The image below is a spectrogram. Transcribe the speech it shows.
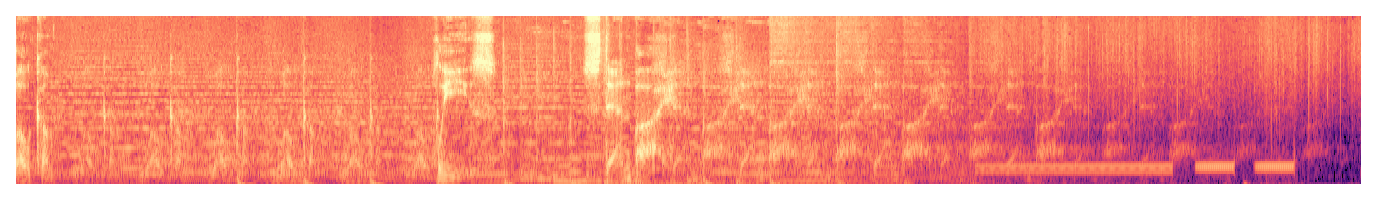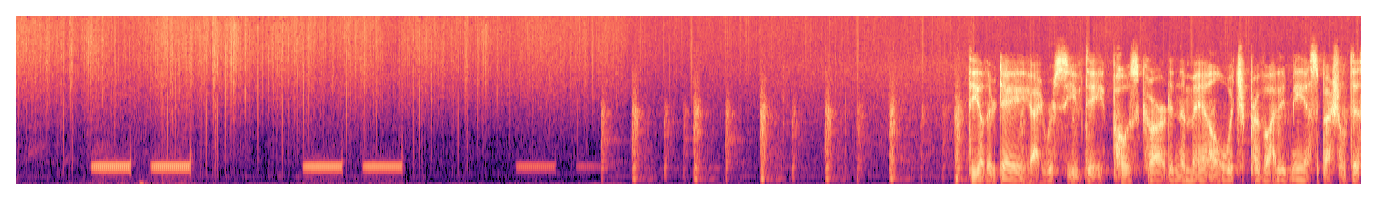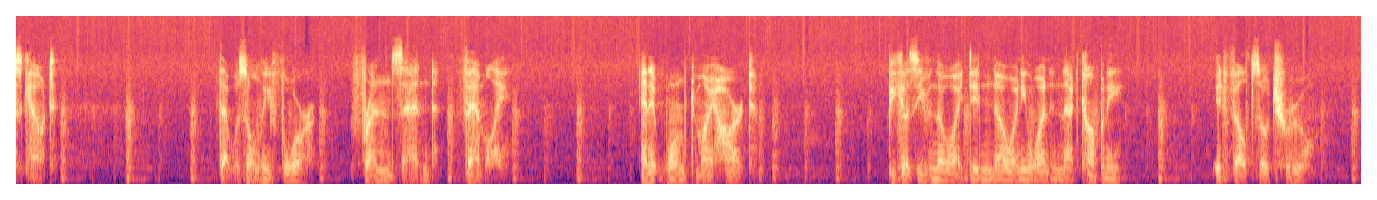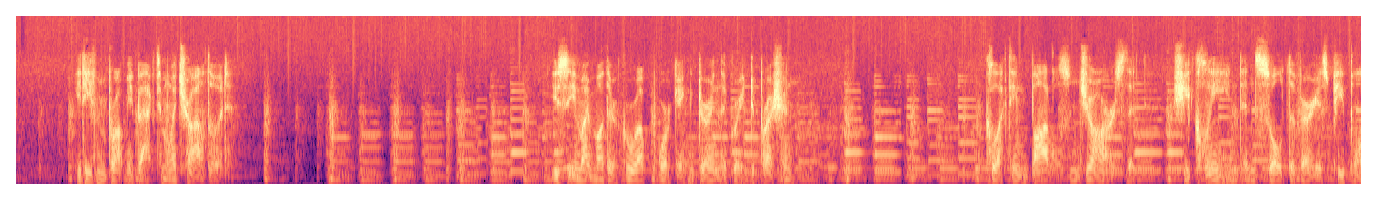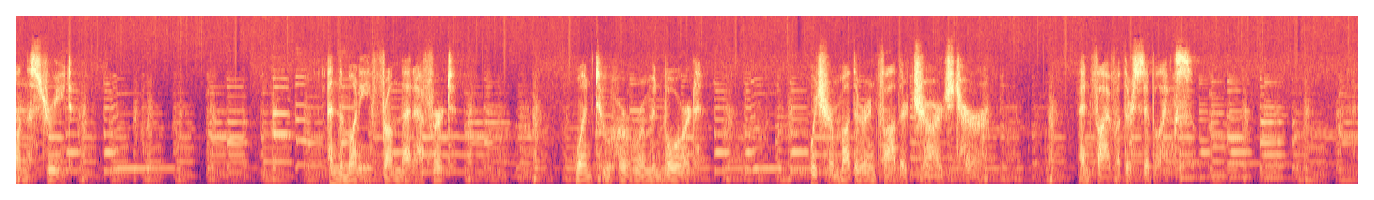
Welcome. Welcome, welcome, welcome, welcome, welcome. Please Stand by. Stand by. The other day, I received a postcard in the mail which provided me a special discount. That was only for friends and family. And it warmed my heart. Because even though I didn't know anyone in that company, it felt so true. It even brought me back to my childhood. You see, my mother grew up working during the Great Depression collecting bottles and jars that she cleaned and sold to various people on the street. And the money from that effort went to her room and board, which her mother and father charged her and five other siblings.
